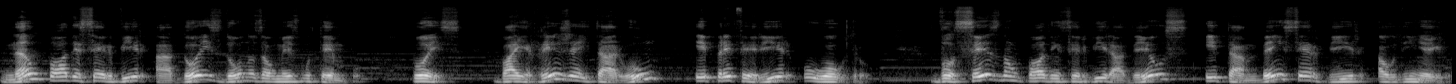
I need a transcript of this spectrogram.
não pode servir a dois donos ao mesmo tempo, pois vai rejeitar um e preferir o outro. Vocês não podem servir a Deus e também servir ao dinheiro.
